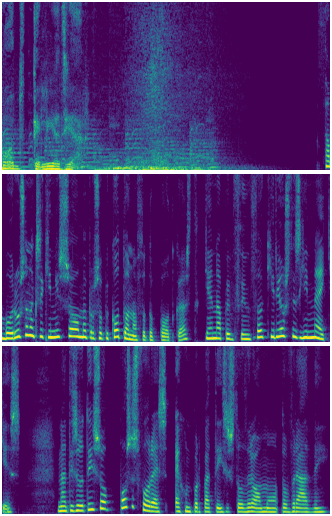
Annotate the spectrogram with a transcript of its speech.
pod.gr Θα μπορούσα να ξεκινήσω με προσωπικό τόνο αυτό το podcast και να απευθυνθώ κυρίως στις γυναίκες. Να τις ρωτήσω πόσες φορές έχουν περπατήσει στο δρόμο το βράδυ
